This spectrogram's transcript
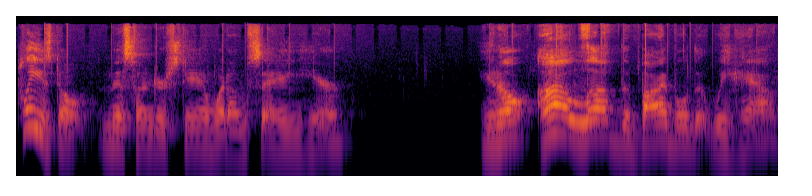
Please don't misunderstand what I'm saying here. You know, I love the Bible that we have,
